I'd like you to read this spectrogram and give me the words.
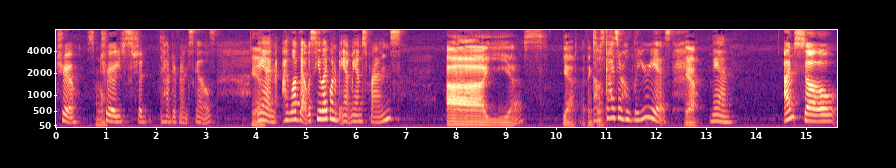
True. So True. You just should have different skills. yeah. Man, I love that. Was he like one of Ant Man's friends? Uh, yes. Yeah, I think Those so. Those guys are hilarious. Yeah. Man, I'm so.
